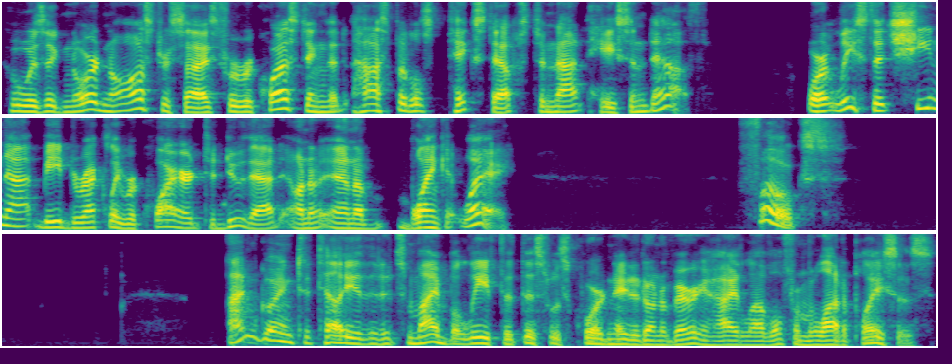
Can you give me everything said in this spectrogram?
who was ignored and ostracized for requesting that hospitals take steps to not hasten death, or at least that she not be directly required to do that a, in a blanket way. Folks, I'm going to tell you that it's my belief that this was coordinated on a very high level from a lot of places.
